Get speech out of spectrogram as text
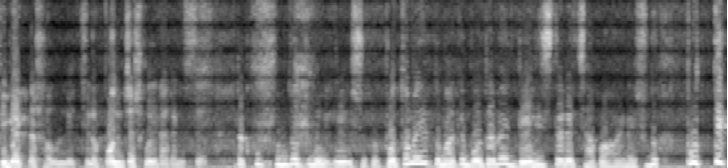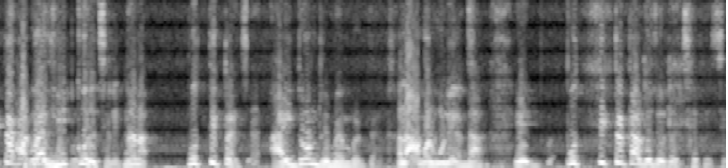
ফিগারটা সব উল্লেখ ছিল পঞ্চাশ কোটি টাকা দিচ্ছে এটা খুব সুন্দর তুমি প্রথমে তোমাকে বলতে হবে ডেইলি স্টারে ছাপা হয় না শুধু প্রত্যেকটা কাগজ ছাপা করেছিলেন। না না প্রত্যেকটা আই ডোন্ট রিমেম্বার দ্যাট না, আমার মনে না প্রত্যেকটা কাগজে ওটা ছেপেছে।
